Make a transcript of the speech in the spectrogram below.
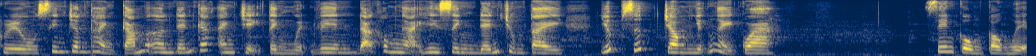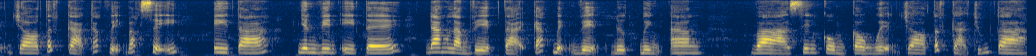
Grill xin chân thành cảm ơn đến các anh chị tình nguyện viên đã không ngại hy sinh đến chung tay giúp sức trong những ngày qua. Xin cùng cầu nguyện cho tất cả các vị bác sĩ, y tá, nhân viên y tế đang làm việc tại các bệnh viện được bình an và xin cùng cầu nguyện cho tất cả chúng ta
